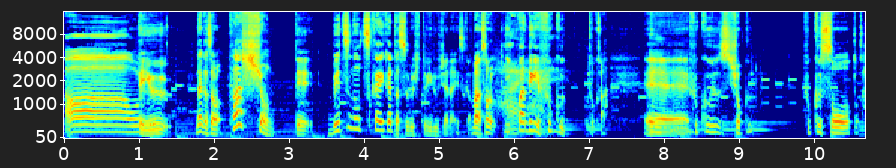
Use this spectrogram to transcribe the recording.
あーっていうなんかそのファッションって別の使い方する人いるじゃないですか。まあその一般的に服とか、えー服飾？服装とか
